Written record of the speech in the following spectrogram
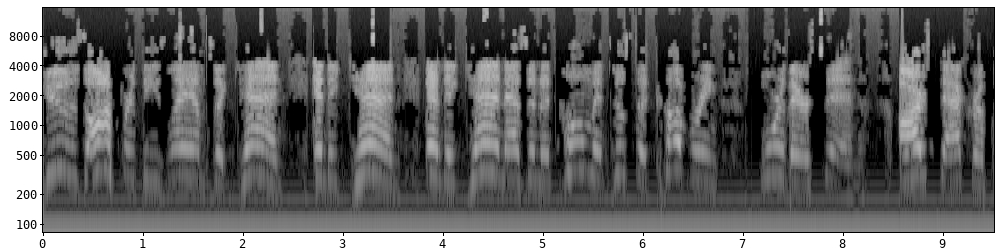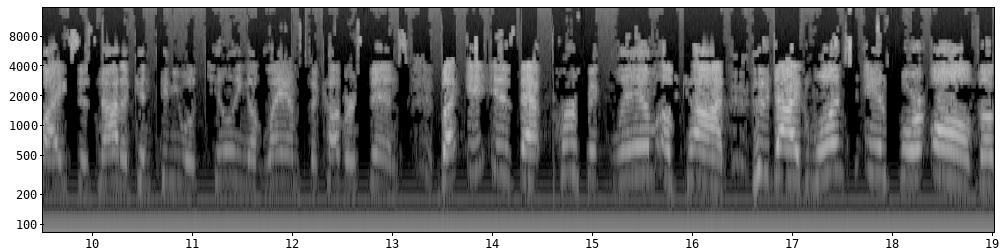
Jews offered these lambs again and again and again as an atonement, just a covering for their sin. Our sacrifice is not a continual killing of lambs to cover sins, but it is that perfect Lamb of God who died once and for all, the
